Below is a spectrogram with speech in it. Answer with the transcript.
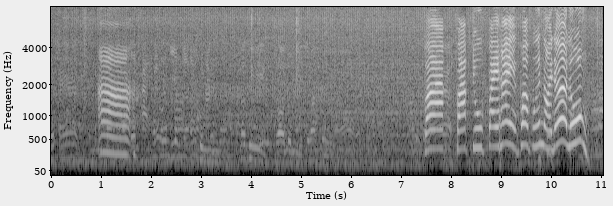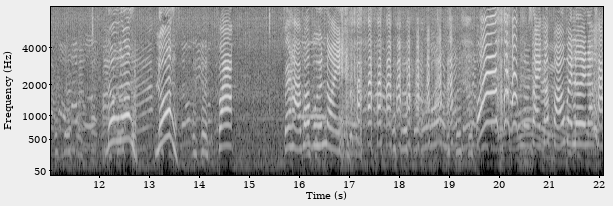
รถแล้วอ่าทางก็เริ่มต้นคุณนาทีรอลงอยู่ที่บ้านปู่ฝากฝากจูบไปให้พ่อฟื้นหน่อยเด้อลุง ลุงลุงลุง ฝาก ไปหาพ่อฟื้นหน่อย ใส่กระเป๋าไปเลยนะคะ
